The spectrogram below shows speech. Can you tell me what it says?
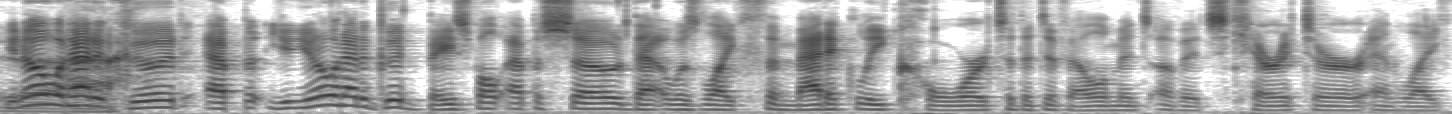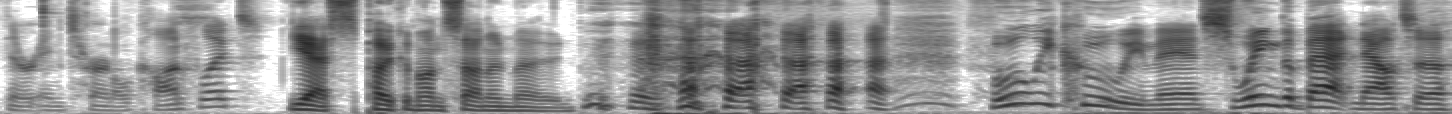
You know what had a good epi- You know what had a good baseball episode that was like thematically core to the development of its character and like their internal conflict. Yes, Pokemon Sun and Moon. Fooly cooly, man. Swing the bat now to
